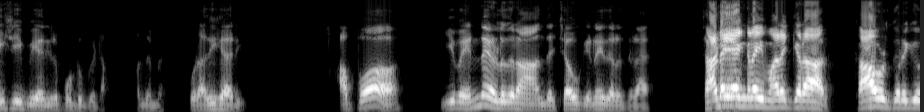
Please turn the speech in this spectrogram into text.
ஐசிஐபி ஏரியில் போட்டு போயிட்டான். அந்த ஒரு அதிகாரி. அப்போ இவன் என்ன எழுதுறான் அந்த சவுக்கு இணையதளத்தில்? தடயங்களை மறைக்கிறார். காவல்துறைக்கு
